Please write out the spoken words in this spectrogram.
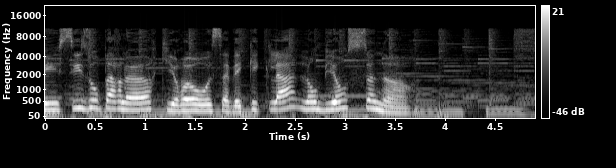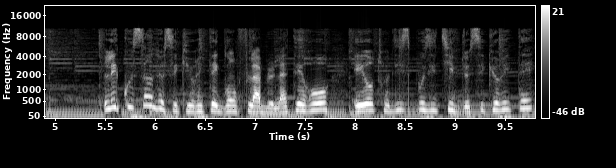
et six haut-parleurs qui rehaussent avec éclat l'ambiance sonore. Les coussins de sécurité gonflables latéraux et autres dispositifs de sécurité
